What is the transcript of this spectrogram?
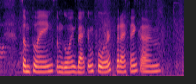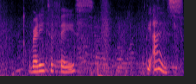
some playing, some going back and forth, but I think I'm ready to face the ice.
